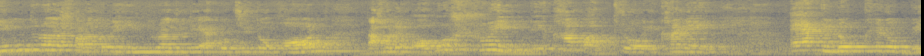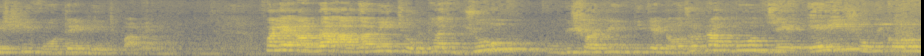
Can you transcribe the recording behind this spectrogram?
হিন্দুরা, সনাতনী হিন্দুরা যদি একত্রিত হন, তাহলে অবশ্যই রেখা পাত্র এখানে এক লক্ষেরও বেশি ভোটে লিড পাবে। ফলে আমরা আগামী চৌঠা জুন বিষয়টির দিকে নজর রাখব যে এই সমীকরণ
